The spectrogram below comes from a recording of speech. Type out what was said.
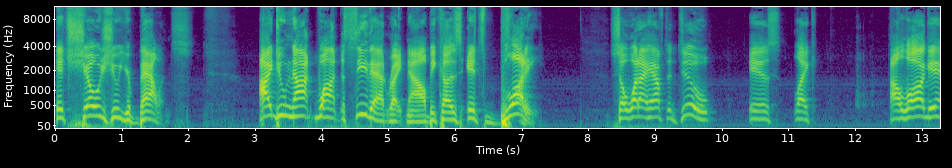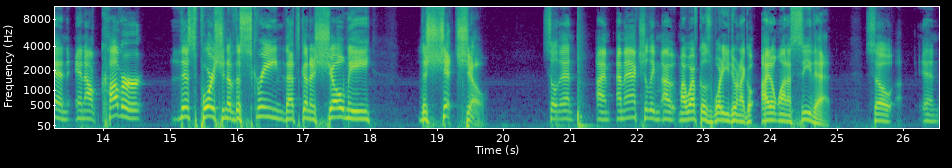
it shows you your balance. I do not want to see that right now because it's bloody. So what I have to do is like I'll log in and I'll cover this portion of the screen that's going to show me the shit show. So then I'm I'm actually my, my wife goes, "What are you doing?" I go, "I don't want to see that." So and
